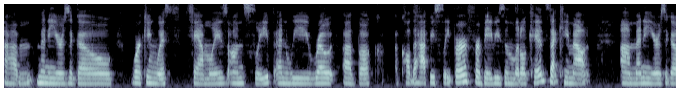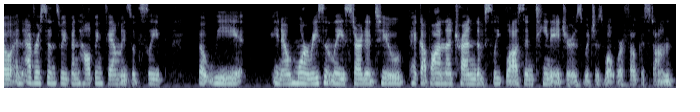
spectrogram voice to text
um, many years ago working with families on sleep, and we wrote a book called The Happy Sleeper for babies and little kids that came out um, many years ago. And ever since, we've been helping families with sleep. But we, you know, more recently started to pick up on a trend of sleep loss in teenagers, which is what we're focused on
